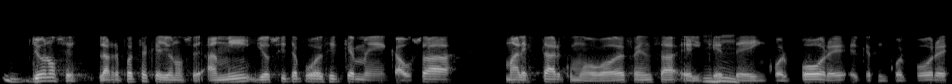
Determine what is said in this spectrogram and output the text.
Yo no sé, la respuesta es que yo no sé. A mí, yo sí te puedo decir que me causa malestar como abogado de defensa el que se incorpore, el que se incorpore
